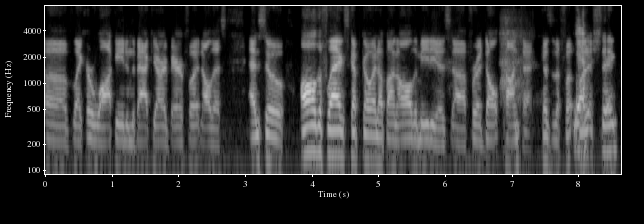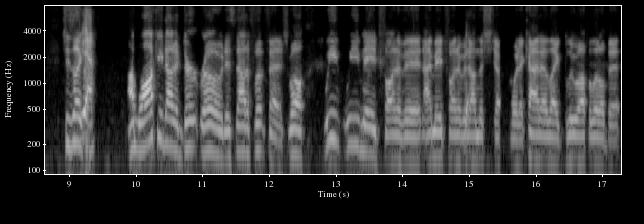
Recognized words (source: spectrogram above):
of like her walking in the backyard barefoot and all this. And so all the flags kept going up on all the medias uh, for adult content because of the foot Yeah. fetish thing. She's like, Yeah. I'm walking on a dirt road. It's not a foot fetish. Well, we we made fun of it. I made fun of it on the show, and it kind of like blew up a little bit.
